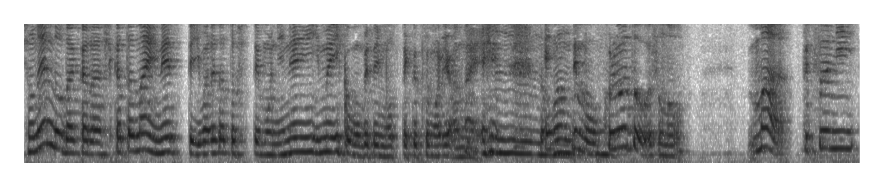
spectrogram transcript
初年度だから仕方ないねって言われたとしても2年目以降も別に持ってくつもりはない。うん でもこれはどう？そのまあ別に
